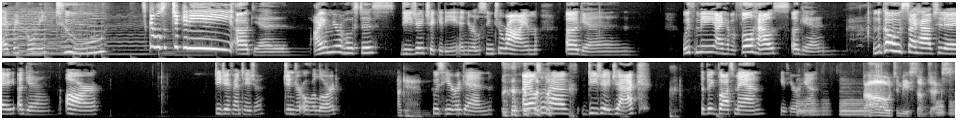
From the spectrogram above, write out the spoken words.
every pony to Scribbles with Chickadee again. I am your hostess, DJ Chickadee, and you're listening to RiME again. With me, I have a full house again. And the co hosts I have today again are DJ Fantasia, Ginger Overlord, Again. who's here again. I also have DJ Jack, the big boss man. He's here again. Bow to me, subjects.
